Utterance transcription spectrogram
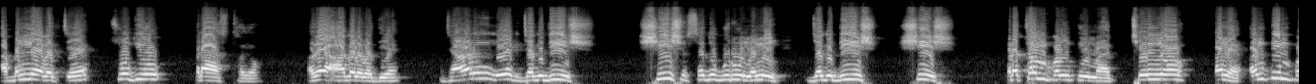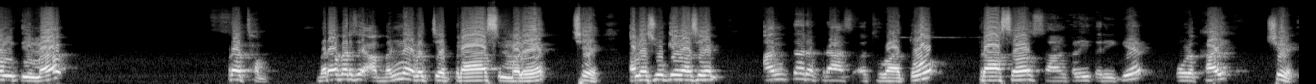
આ બંને વચ્ચે શું થયું? પ્રાસ થયો. હવે આગળ વધીએ. જાણી લેખ જગદીશ, શીશ સદગુરુ નમી, જગદીશ, શીશ. પ્રથમ પંક્તિમાં છેલ્લો અને અંતિમ પંક્તિમાં પ્રથમ. બરાબર છે? આ બંને વચ્ચે પ્રાસ મળે છે. અને શું કહેવાશે? આંતરપ્રાસ અથવા તો પ્રાસ સાંકળી તરીકે ઓળખાય છે.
